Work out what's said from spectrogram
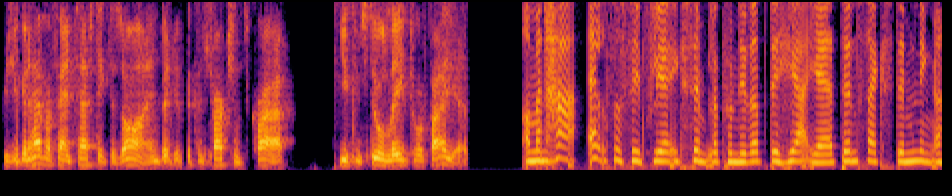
Because you can have a fantastic design, but if the construction's crap, you can still lead to a failure. Og man har altså set flere eksempler på netop det her, ja, den slags stemninger,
